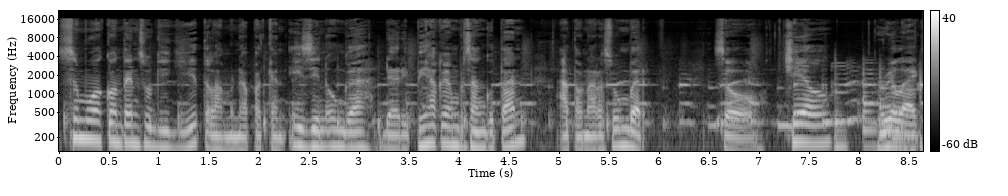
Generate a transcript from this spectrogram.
Semua konten Sugigi telah mendapatkan izin unggah dari pihak yang bersangkutan atau narasumber. So, chill, relax,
